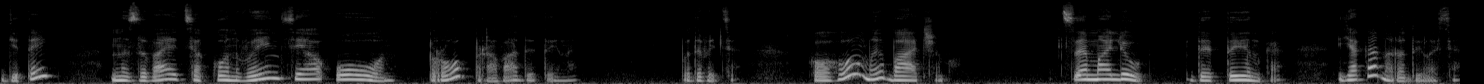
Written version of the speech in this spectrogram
дітей, називається Конвенція ООН про права дитини. Подивіться, кого ми бачимо? Це малюк, дитинка, яка народилася.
